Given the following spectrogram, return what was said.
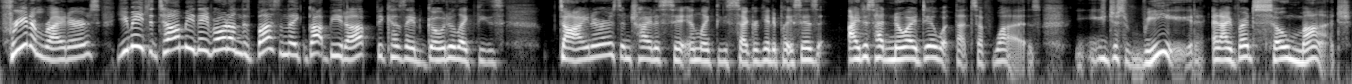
freedom riders, you mean to tell me they rode on this bus and they got beat up because they'd go to like these diners and try to sit in like these segregated places? I just had no idea what that stuff was. You just read. And I read so much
